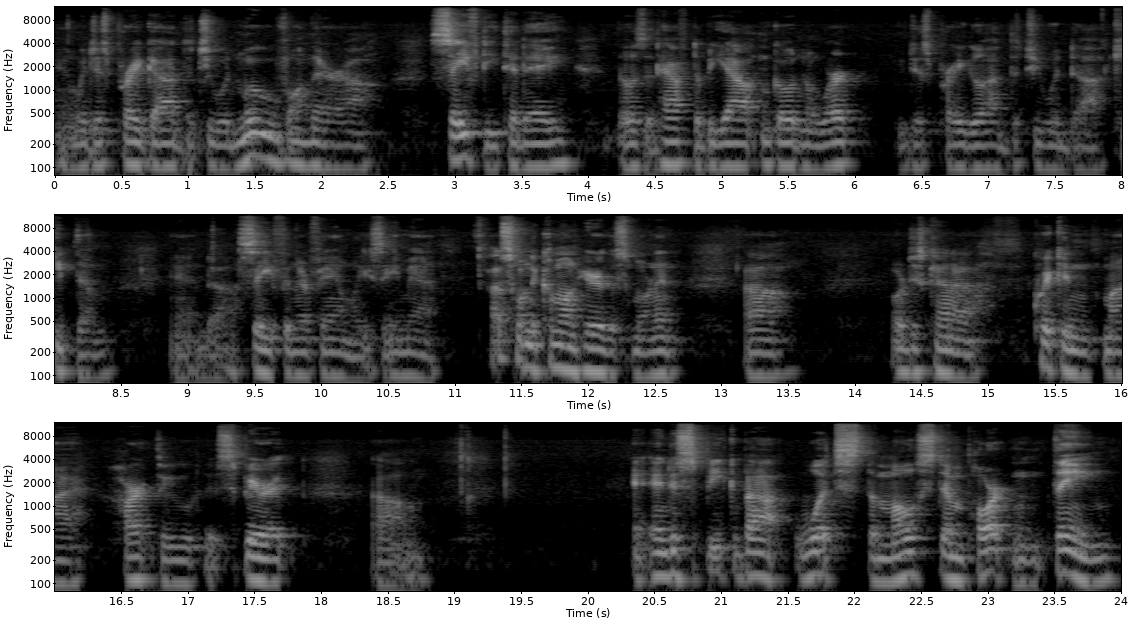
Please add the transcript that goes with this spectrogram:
And we just pray, God, that you would move on their uh, safety today. Those that have to be out and go to work, we just pray, God, that you would uh, keep them and uh, safe in their families. Amen. I just wanted to come on here this morning uh, or just kind of quicken my heart through the Spirit, um, and, and just speak about what's the most important thing,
